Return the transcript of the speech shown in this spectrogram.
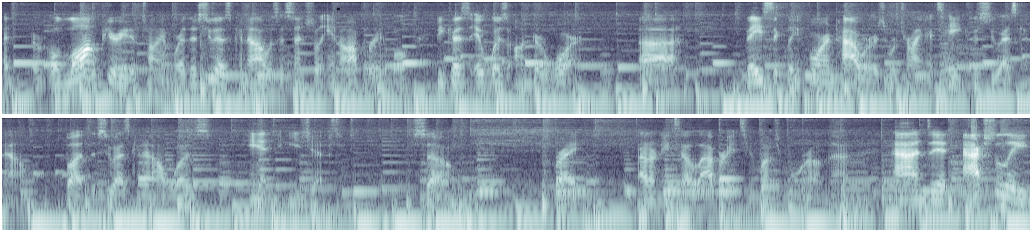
a, a, long period of time where the Suez Canal was essentially inoperable because it was under war. Uh, basically, foreign powers were trying to take the Suez Canal but the Suez Canal was in Egypt. So, right, I don't need to elaborate too much more on that. And it actually,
